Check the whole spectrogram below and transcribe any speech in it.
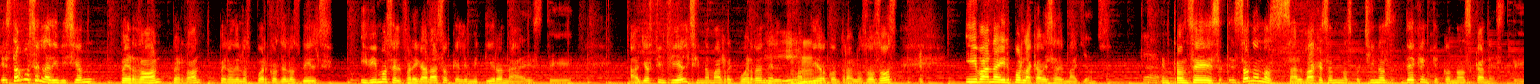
estamos en la división, perdón, perdón, pero de los puercos de los Bills y vimos el fregadazo que le metieron a este a Justin Fields, si no mal recuerdo, en el partido contra los Osos, y van a ir por la cabeza de Mac Jones. Entonces, son unos salvajes, son unos cochinos, dejen que conozcan este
